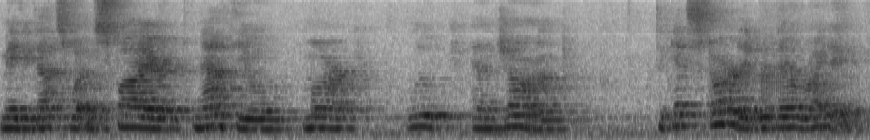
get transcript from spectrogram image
Maybe that's what inspired Matthew, Mark, Luke, and John to get started with their writing.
